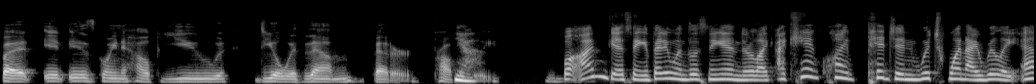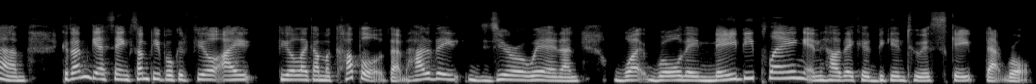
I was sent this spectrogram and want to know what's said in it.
but it is going to help you deal with them better, probably. Well, I'm guessing if anyone's listening in, they're like, I can't quite pigeon which one I really am. Because I'm guessing some people could feel I feel like I'm a couple of them. How do they zero in on what role they may be playing and how they could begin to escape that role?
